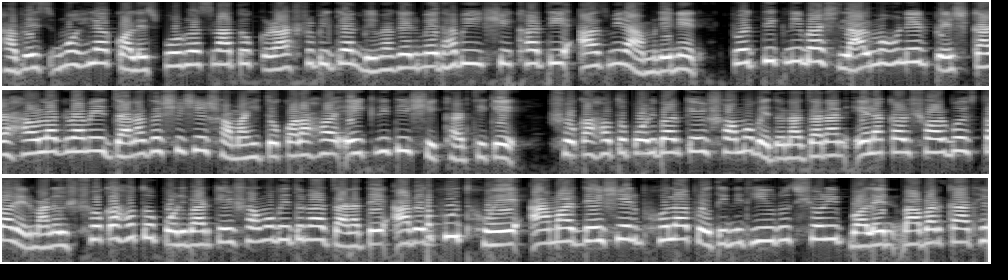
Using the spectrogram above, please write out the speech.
হাফেজ মহিলা কলেজ পড়ুয়া স্নাতক রাষ্ট্রবিজ্ঞান বিভাগের মেধাবী শিক্ষার্থী আজমিরা আমরিনের। প্রত্যেক নিবাস লালমোহনের পেশকার হাওলা গ্রামে জানাজা শেষে সমাহিত করা হয় এই কৃতি শিক্ষার্থীকে। শোকাহত পরিবারকে সমবেদনা জানান এলাকার সর্বস্তরের মানুষ। শোকাহত পরিবারকে সমবেদনা জানাতে আবেদভূত হয়ে আমার দেশের ভোলা প্রতিনিধি ইউনুস শরীফ বলেন, বাবার কাঁধে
